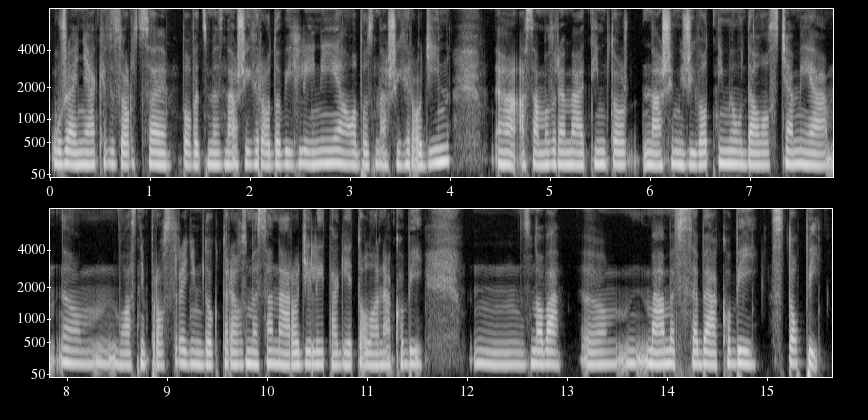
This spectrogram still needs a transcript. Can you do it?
už aj nejaké vzorce, povedzme z našich rodových línií alebo z našich rodín. A, a samozrejme aj týmto našimi životnými udalosťami a um, vlastne prostredím, do ktorého sme sa narodili, tak je to len akoby um, znova um, máme v sebe akoby stopy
